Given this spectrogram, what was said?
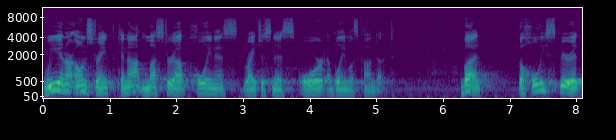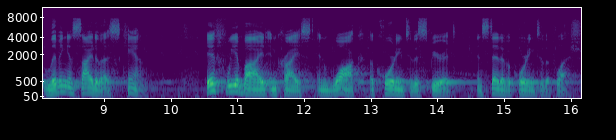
We, in our own strength, cannot muster up holiness, righteousness, or a blameless conduct. But the Holy Spirit living inside of us can. If we abide in Christ and walk according to the Spirit instead of according to the flesh.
